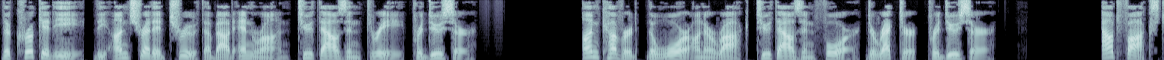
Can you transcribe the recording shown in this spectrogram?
The Crooked E, The Unshredded Truth About Enron 2003 producer Uncovered, The War on Iraq 2004 director, producer Outfoxed,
